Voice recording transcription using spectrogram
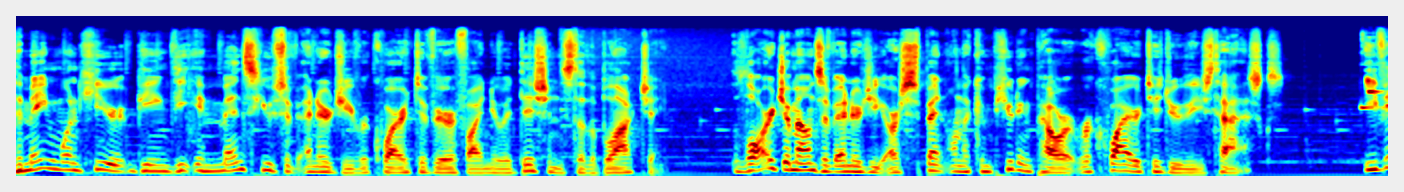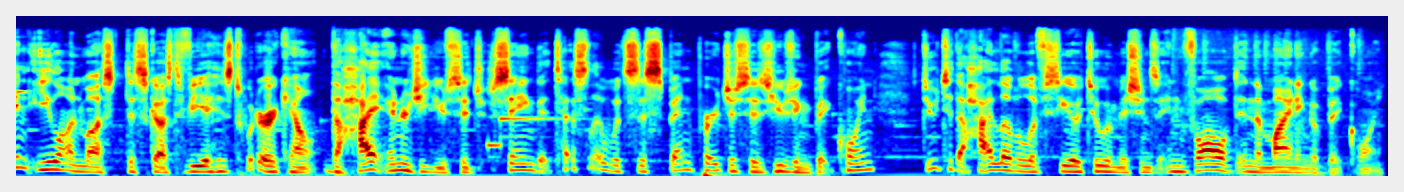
The main one here being the immense use of energy required to verify new additions to the blockchain. Large amounts of energy are spent on the computing power required to do these tasks. Even Elon Musk discussed via his Twitter account the high energy usage, saying that Tesla would suspend purchases using Bitcoin due to the high level of CO2 emissions involved in the mining of Bitcoin.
